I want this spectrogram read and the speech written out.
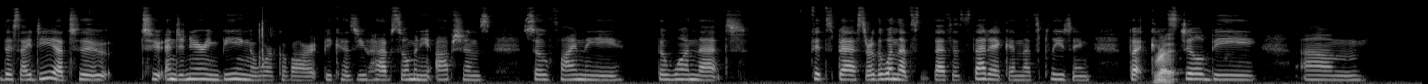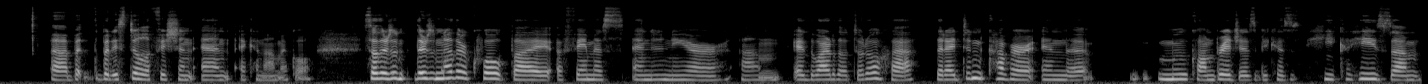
this idea to to engineering being a work of art because you have so many options. So find the the one that fits best or the one that's that's aesthetic and that's pleasing, but can right. still be, um, uh, but but is still efficient and economical. So there's a, there's another quote by a famous engineer, um, Eduardo Torroja, that I didn't cover in the MOOC on bridges because he he's um,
